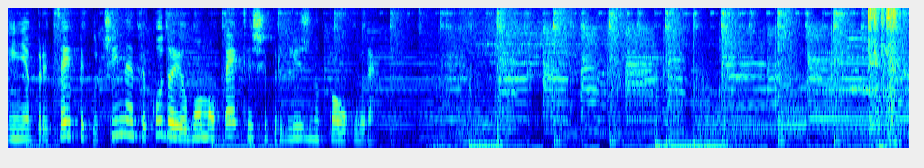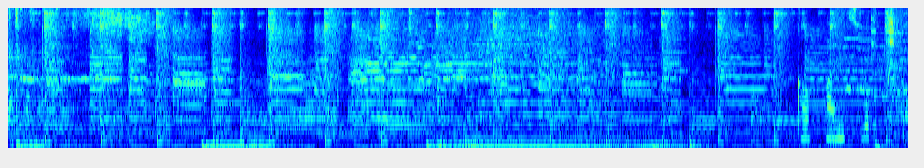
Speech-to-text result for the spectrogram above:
in je precej tekočine, tako da jo bomo pekli še približno pol ure. Kako fajn cvrčka.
